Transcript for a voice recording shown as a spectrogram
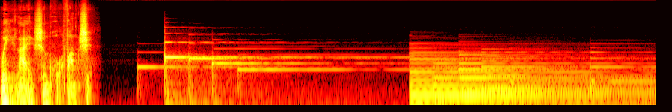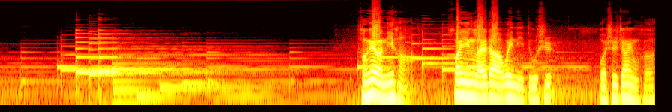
未来生活方式。朋友你好，欢迎来到为你读诗，我是张永和。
